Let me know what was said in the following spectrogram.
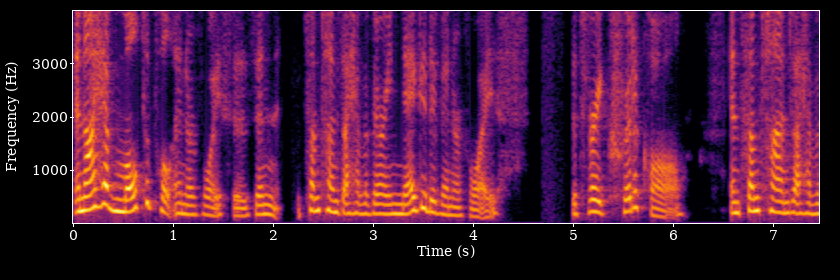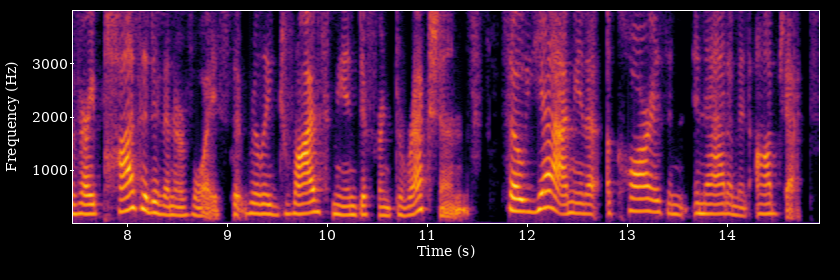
And I have multiple inner voices. And sometimes I have a very negative inner voice that's very critical. And sometimes I have a very positive inner voice that really drives me in different directions. So, yeah, I mean, a, a car is an inanimate object.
